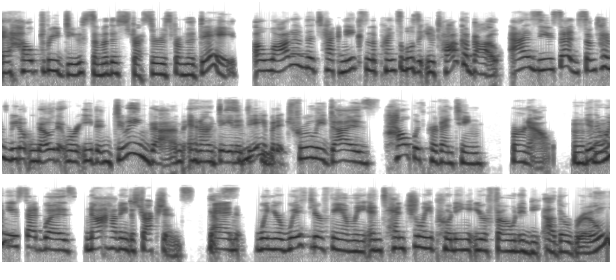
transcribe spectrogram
it helped reduce some of the stressors from the day. A lot of the techniques and the principles that you talk about, as you said, sometimes we don't know that we're even doing them in our day to day, but it truly does help with preventing burnout. Mm-hmm. The other one mm-hmm. you said was not having distractions. Yes. And when you're with your family, intentionally putting your phone in the other room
